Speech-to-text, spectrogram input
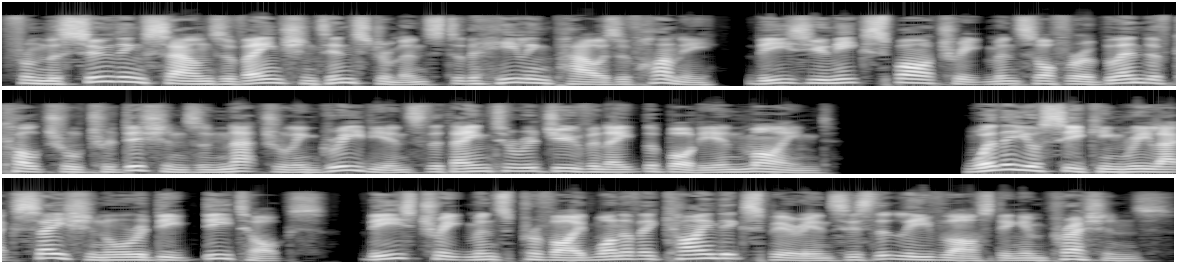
From the soothing sounds of ancient instruments to the healing powers of honey, these unique spa treatments offer a blend of cultural traditions and natural ingredients that aim to rejuvenate the body and mind. Whether you're seeking relaxation or a deep detox, these treatments provide one of a kind experiences that leave lasting impressions.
